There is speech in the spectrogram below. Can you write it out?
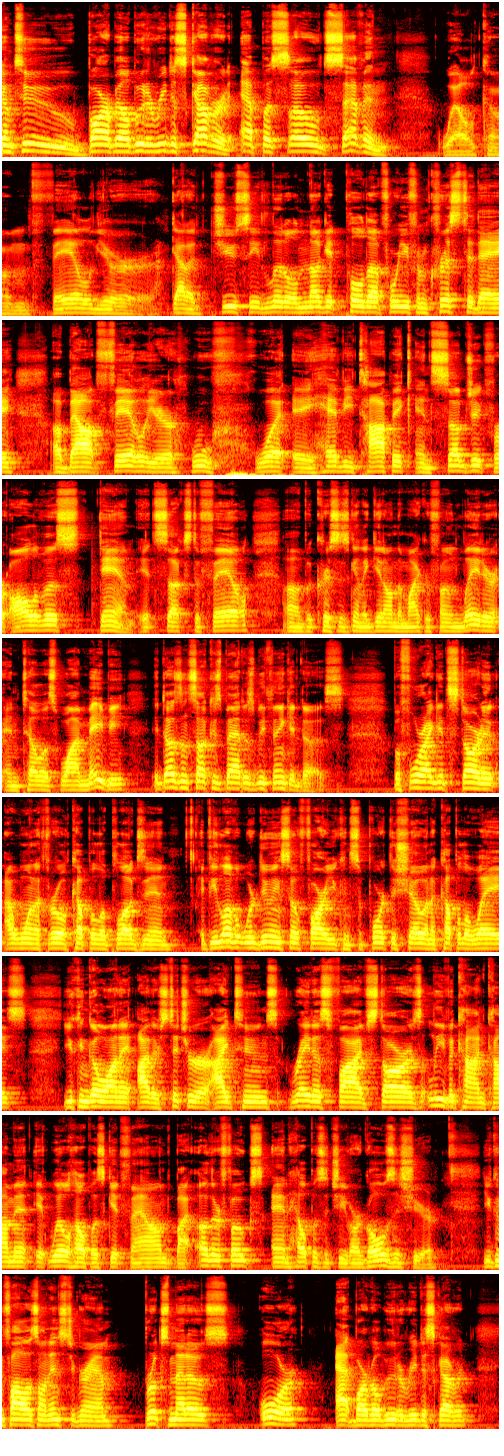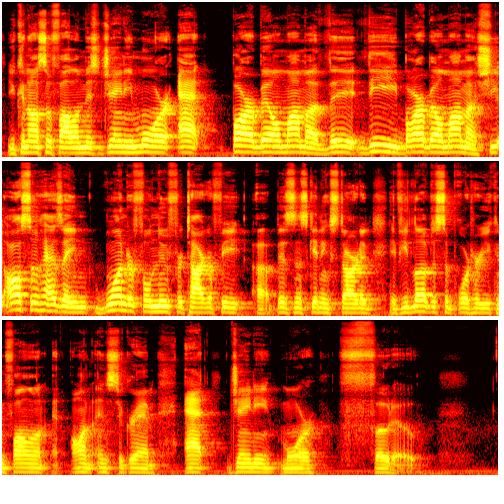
Welcome to Barbell Buddha Rediscovered, Episode 7. Welcome, failure. Got a juicy little nugget pulled up for you from Chris today about failure. Oof, what a heavy topic and subject for all of us. Damn, it sucks to fail. Uh, but Chris is going to get on the microphone later and tell us why maybe it doesn't suck as bad as we think it does. Before I get started, I want to throw a couple of plugs in. If you love what we're doing so far, you can support the show in a couple of ways. You can go on either Stitcher or iTunes, rate us five stars, leave a kind comment. It will help us get found by other folks and help us achieve our goals this year. You can follow us on Instagram, Brooks Meadows, or at Barbell Buddha Rediscovered. You can also follow Miss Janie Moore at Barbell Mama, the the Barbell Mama. She also has a wonderful new photography uh, business getting started. If you'd love to support her, you can follow on, on Instagram at Janie Moore Photo.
